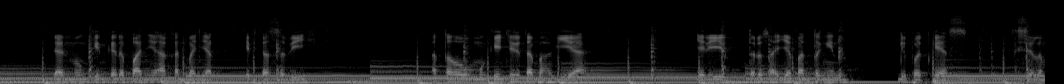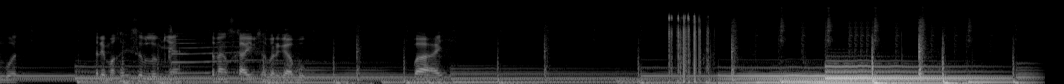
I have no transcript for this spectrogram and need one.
dan mungkin ke depannya akan banyak cerita sedih atau mungkin cerita bahagia. Jadi terus aja pantengin di podcast Sisi Lembut. Terima kasih sebelumnya, senang sekali bisa bergabung. Bye.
